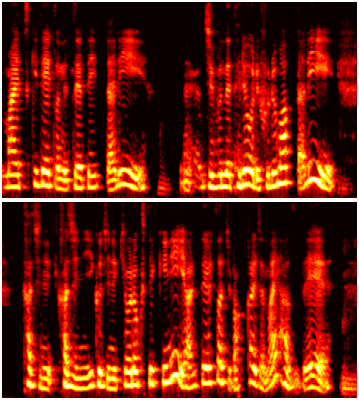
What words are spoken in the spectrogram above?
毎月デートに連れて行ったり自分で手料理振る舞ったり、家事に、家事に育児に協力的にやれてる人たちばっかりじゃないはずで、うん。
